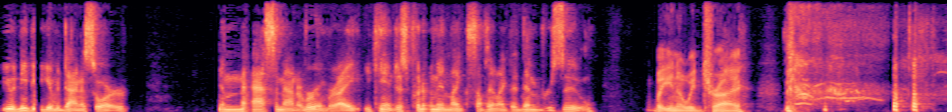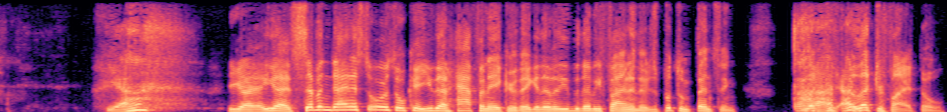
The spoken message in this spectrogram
you would need to give a dinosaur a mass amount of room, right? You can't just put them in like something like the Denver Zoo. but you know we'd try. Yeah. You got you got seven dinosaurs. Okay, you got half an acre. They they'll, be- they'll be fine in there. Just put some fencing. God, Electri- I, I, electrify it though.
